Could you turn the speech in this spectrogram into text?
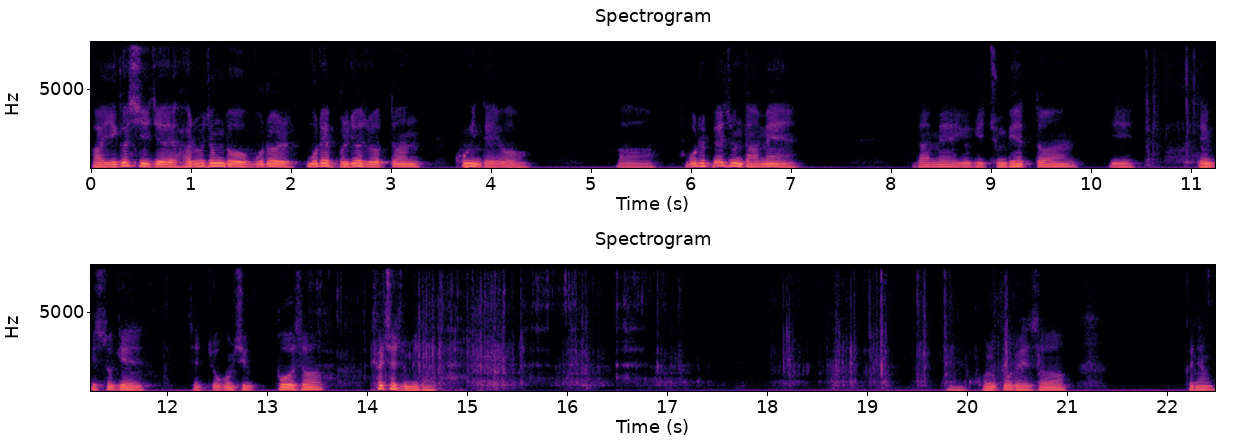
아, 이것이 이제 하루 정도 물을 물에 불려 주었던 콩인데요. 아, 물을 빼준 다음에 그 다음에 여기 준비했던 이 냄비 속에 이제 조금씩 부어서 펼쳐줍니다. 골고루 해서 그냥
